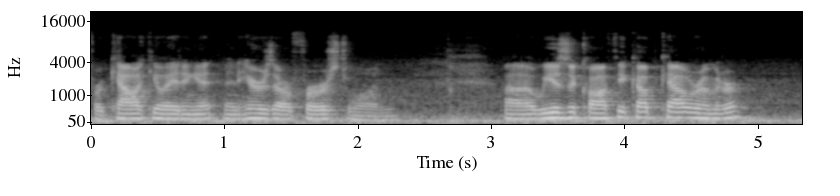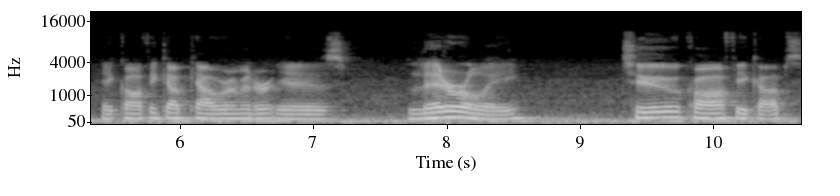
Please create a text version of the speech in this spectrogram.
for calculating it, and here's our first one. Uh, we use a coffee cup calorimeter. A coffee cup calorimeter is literally two coffee cups.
